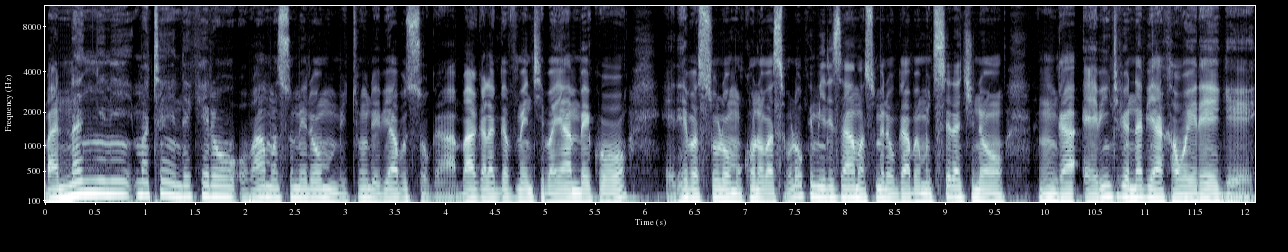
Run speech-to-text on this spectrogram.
bannannyini matendekero oba amasomero mu bitundu ebya busoga baagala gavumenti bayambeko era ebasuula omukono basobole okuyimiriza amasomero gaabwe mu kiseera kino nga ebintu byonna byakaweereege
